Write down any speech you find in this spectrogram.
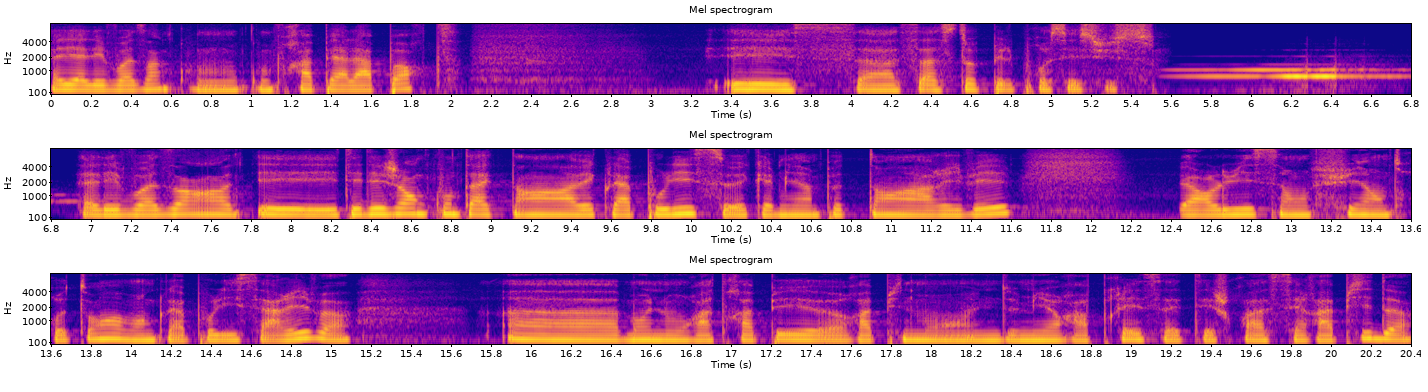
il y a les voisins qui ont, frappé à la porte et ça, ça a stoppé le processus. Les voisins étaient déjà en contact hein, avec la police qui a mis un peu de temps à arriver. Alors lui s'est enfui entre-temps avant que la police arrive. Euh, bon, ils l'ont rattrapé rapidement, une demi-heure après, ça a été, je crois, assez rapide.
